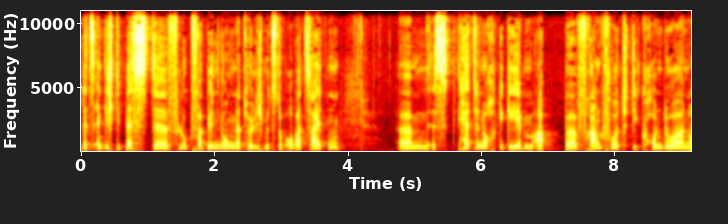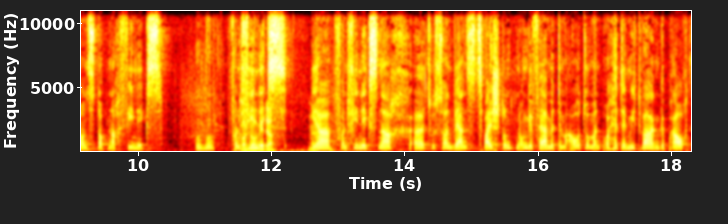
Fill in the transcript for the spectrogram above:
letztendlich die beste Flugverbindung, natürlich mit Stop-Over-Zeiten. Ähm, es hätte noch gegeben ab äh, Frankfurt die Condor nonstop nach Phoenix. Mhm. Von Phoenix ja. ja, von Phoenix nach äh, Tucson wären es zwei Stunden ungefähr mit dem Auto. Man hätte einen Mietwagen gebraucht.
